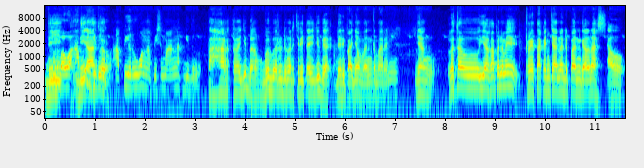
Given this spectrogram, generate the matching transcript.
Di- membawa api gitu diatur. loh, api ruang, api semangat gitu loh. Pak Harto aja bang, gue baru dengar ceritanya juga dari Pak Nyoman kemarin. Yang lo tahu yang apa namanya kereta kencana depan Galnas? Tahu?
